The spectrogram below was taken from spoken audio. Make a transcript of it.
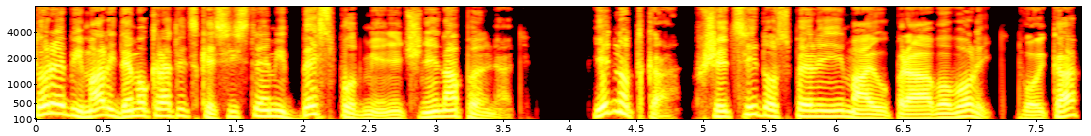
ktoré by mali demokratické systémy bezpodmienečne naplňať. Jednotka. Všetci dospelí majú právo voliť. Dvojka.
